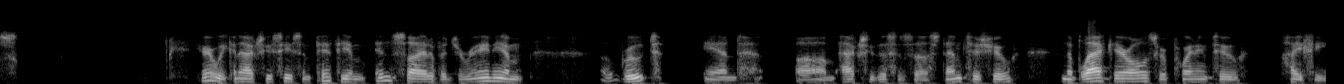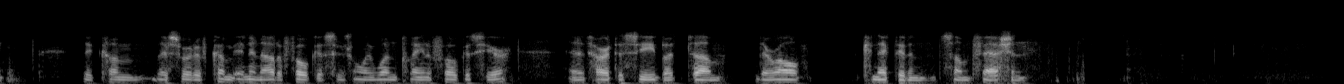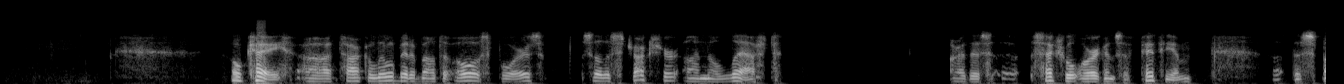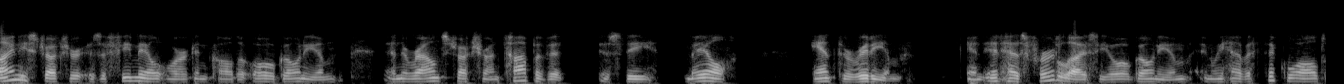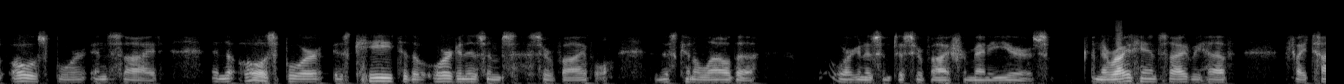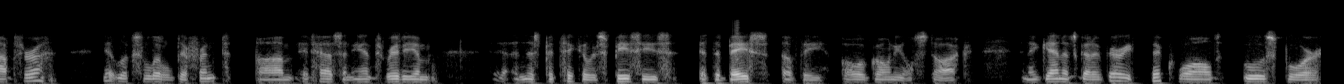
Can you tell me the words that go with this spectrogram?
Here we can actually see some Pythium inside of a geranium uh, root, and um, actually this is a stem tissue. And the black arrows are pointing to hyphae that come, they sort of come in and out of focus. There's only one plane of focus here, and it's hard to see, but um, they're all connected in some fashion. Okay, uh, talk a little bit about the oospores. So the structure on the left are the sexual organs of Pythium. The spiny structure is a female organ called the oogonium, and the round structure on top of it is the male antheridium and it has fertilized the oogonium, and we have a thick-walled oospore inside. And the oospore is key to the organism's survival. And this can allow the organism to survive for many years. On the right-hand side, we have Phytophthora. It looks a little different. Um, it has an antheridium in this particular species at the base of the oogonial stalk. And again, it's got a very thick-walled oospore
